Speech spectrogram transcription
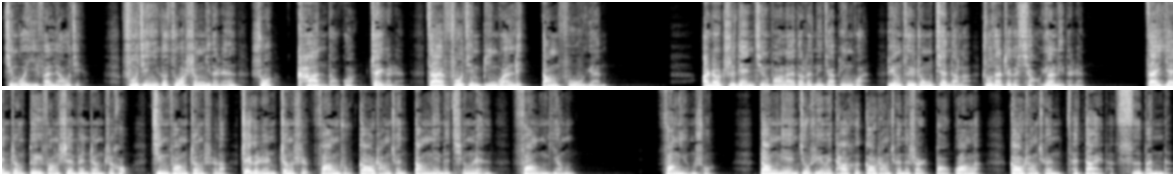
经过一番了解，附近一个做生意的人说看到过这个人，在附近宾馆里当服务员。按照指点，警方来到了那家宾馆，并最终见到了住在这个小院里的人。在验证对方身份证之后，警方证实了这个人正是房主高长全当年的情人。方莹，方莹说：“当年就是因为他和高长全的事儿曝光了，高长全才带他私奔的。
